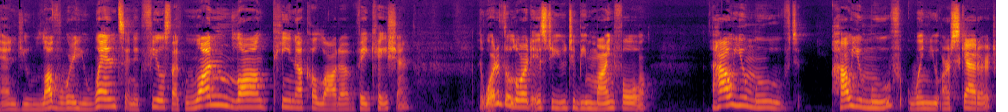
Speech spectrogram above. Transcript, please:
and you love where you went, and it feels like one long pina colada vacation. The word of the Lord is to you to be mindful how you moved, how you move when you are scattered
